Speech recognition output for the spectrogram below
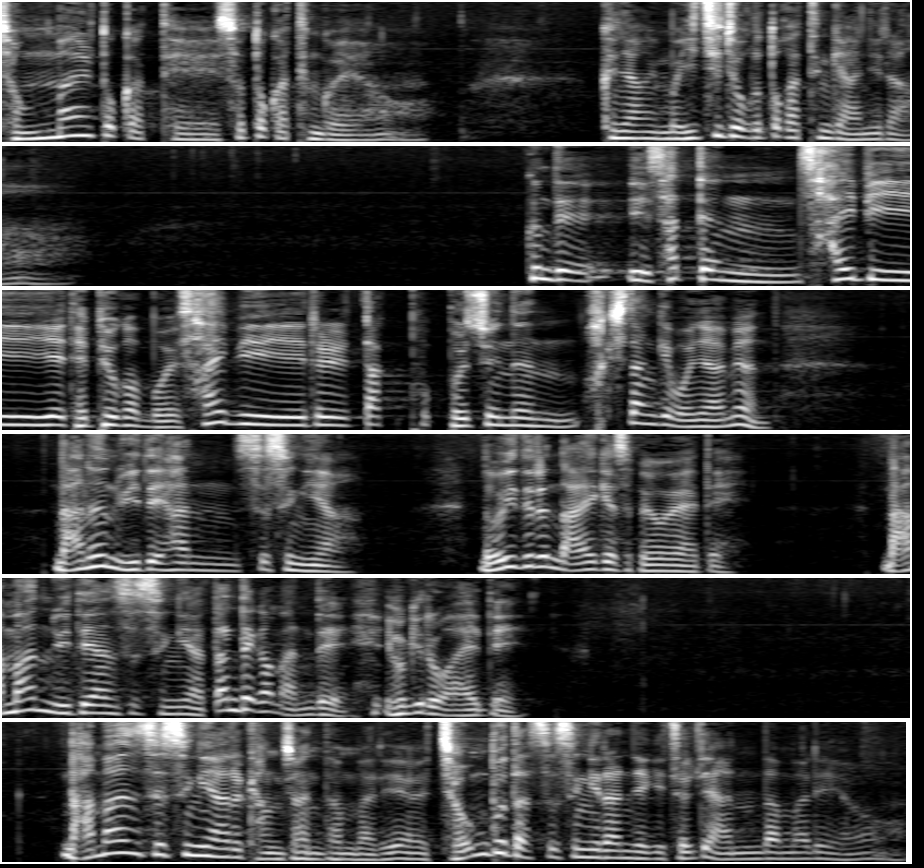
정말 똑같아서 똑같은 거예요. 그냥 뭐 이치적으로 똑같은 게 아니라. 근데 이 삿된 사이비의 대표가 뭐예요? 사이비를 딱 볼 수 있는 확실한 게 뭐냐면 나는 위대한 스승이야. 너희들은 나에게서 배워야 돼. 나만 위대한 스승이야. 딴 데 가면 안 돼. 여기로 와야 돼. 나만 스승이야를 강조한단 말이에요. 전부 다 스승이라는 얘기 절대 안 한단 말이에요.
